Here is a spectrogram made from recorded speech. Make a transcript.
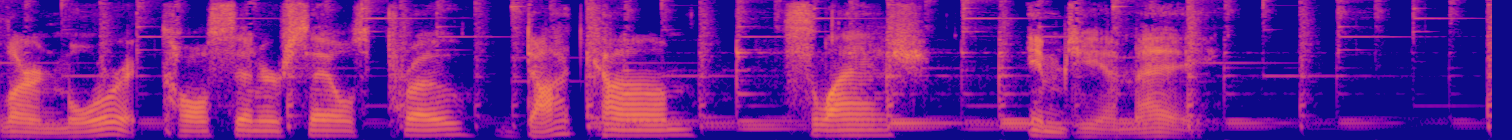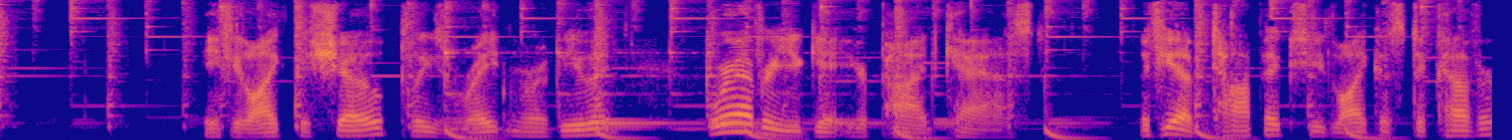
Learn more at callcentersalespro.com slash MGMA. If you like the show, please rate and review it wherever you get your podcast. If you have topics you'd like us to cover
